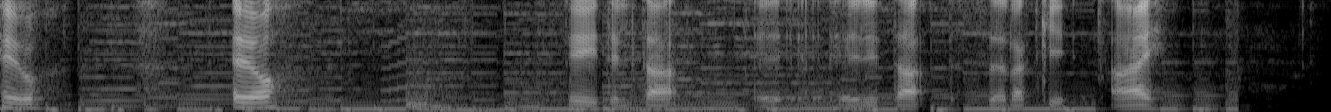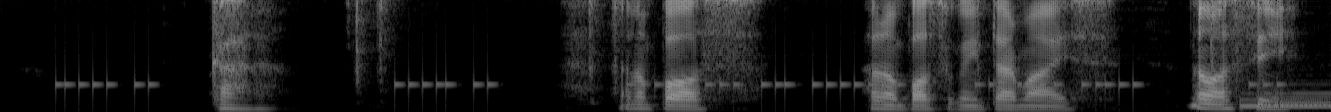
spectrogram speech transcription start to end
Eu... Eu... Eita, ele tá ele tá... Será que... Ai. Cara. Eu não posso. Eu não posso aguentar mais. Não assim.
